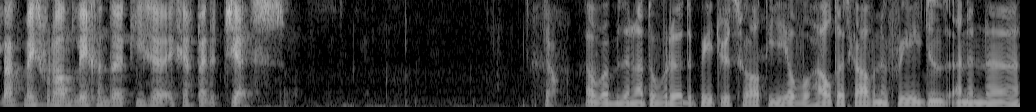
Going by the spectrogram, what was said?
laat het meest voor de hand liggende kiezen. Ik zeg bij de Jets. Ja, we hebben het net over eh, de Patriots gehad, die heel veel geld uitgaven in free agents en een, eh,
